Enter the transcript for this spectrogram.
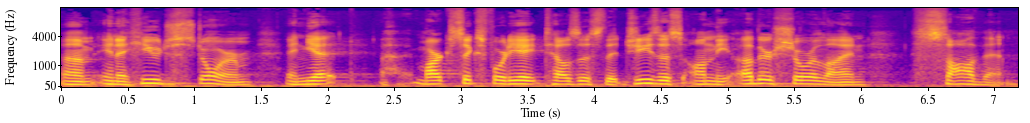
um, in a huge storm, and yet Mark 6:48 tells us that Jesus on the other shoreline saw them.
